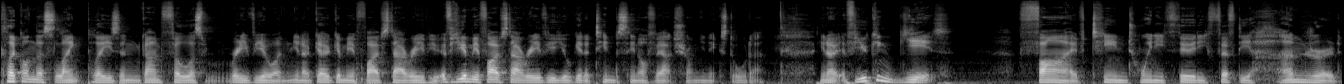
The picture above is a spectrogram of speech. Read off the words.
click on this link, please, and go and fill this review and, you know, go give me a five star review. If you give me a five star review, you'll get a 10% off voucher on your next order. You know, if you can get 5, 10, 20, 30, 50, 100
